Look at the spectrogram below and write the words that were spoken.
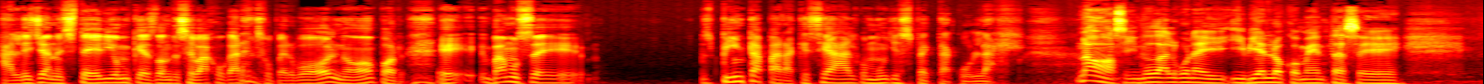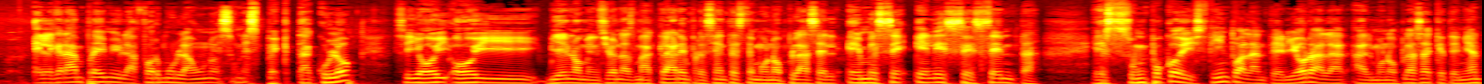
Allegiant Stadium, que es donde se va a jugar el Super Bowl, ¿no? Por, eh, vamos, pinta para que sea algo muy espectacular. No, sin duda alguna, y, bien lo comentas, eh, el Gran Premio y la Fórmula 1 es un espectáculo. Sí, hoy, hoy, bien lo mencionas, McLaren presenta este monoplaza, el MCL60. Es un poco distinto al anterior, al, monoplaza que tenían.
